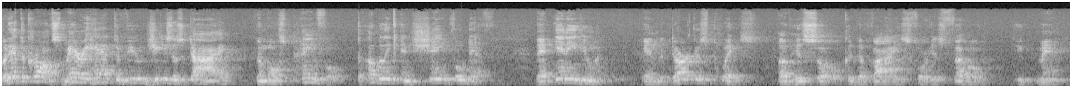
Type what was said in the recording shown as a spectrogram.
But at the cross, Mary had to view Jesus die the most painful, public, and shameful death that any human in the darkest place of his soul could devise for his fellow man.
